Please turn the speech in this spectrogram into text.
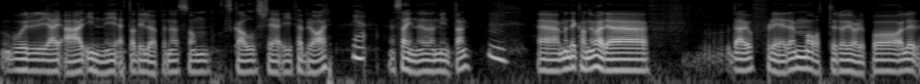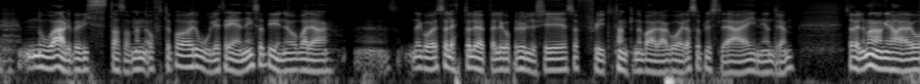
hvor jeg er inne i et av de løpene som skal skje i februar. Ja. Seinere den vinteren. mm. Eh, men det kan jo være Det er jo flere måter å gjøre det på. Eller noe er det jo bevisst, altså. Men ofte på rolig trening så begynner jo bare eh, Det går jo så lett å løpe eller gå på rulleski, så flyter tankene bare av gårde, og så plutselig er jeg inne i en drøm. Så veldig mange ganger har jeg jo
